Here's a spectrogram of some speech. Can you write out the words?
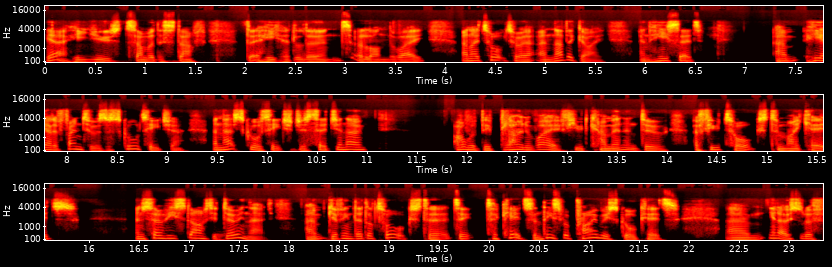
yeah, he used some of the stuff that he had learned along the way. And I talked to a, another guy, and he said um, he had a friend who was a school teacher, and that school teacher just said, you know, I would be blown away if you'd come in and do a few talks to my kids and so he started doing that, um, giving little talks to, to, to, kids. And these were primary school kids, um, you know, sort of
